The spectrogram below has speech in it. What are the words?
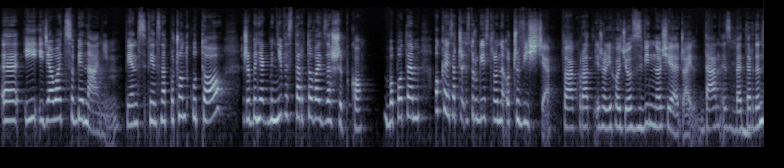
e, i, i działać sobie na nim. Więc, więc na początku to, żeby jakby nie wystartować za szybko. Bo potem, okej, okay, z drugiej strony oczywiście, to akurat jeżeli chodzi o zwinność i agile, done is better than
